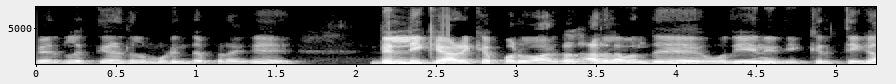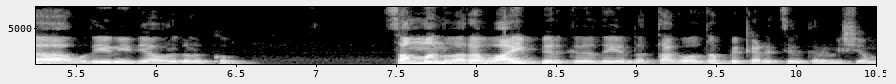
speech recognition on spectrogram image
பேர்களை தேர்தல் முடிந்த பிறகு டெல்லிக்கு அழைக்கப்படுவார்கள். அதில் வந்து உதயநிதி கிருத்திகா உதயநிதி அவர்களுக்கும் சம்மன் வர வாய்ப்பு இருக்கிறது என்ற தகவல் தான் இப்போ கிடைச்சிருக்கிற விஷயம்.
